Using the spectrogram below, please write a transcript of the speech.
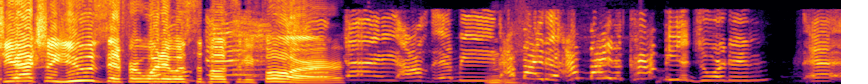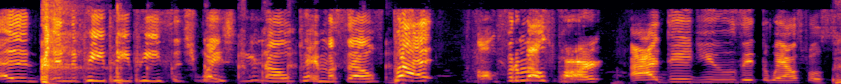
She actually used it for what it was supposed to be for. Okay, I, I mean, I Mm. might have, I might have caught me a Jordan uh, in, the PPP situation. You know, pay myself, but uh, for the most part, I did use it the way I was supposed to.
